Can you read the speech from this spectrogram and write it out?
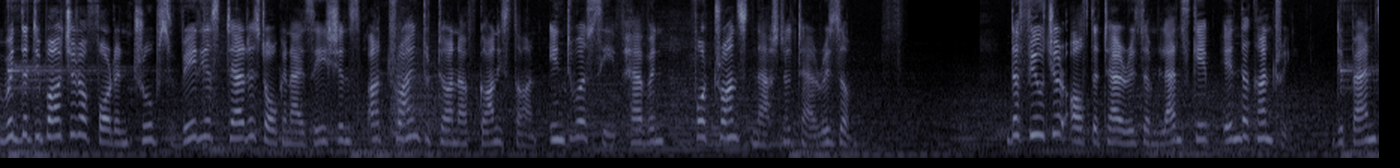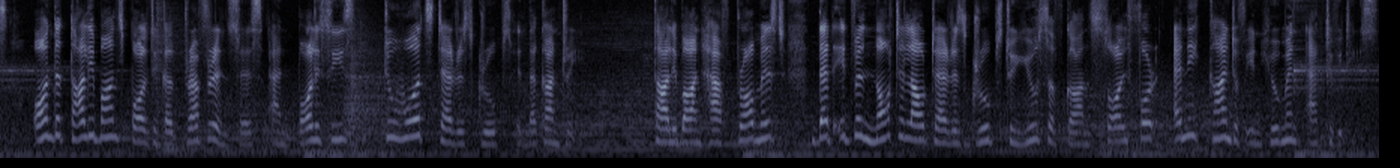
With the departure of foreign troops, various terrorist organizations are trying to turn Afghanistan into a safe haven for transnational terrorism. The future of the terrorism landscape in the country depends on the Taliban's political preferences and policies towards terrorist groups in the country. Taliban have promised that it will not allow terrorist groups to use Afghan soil for any kind of inhuman activities.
